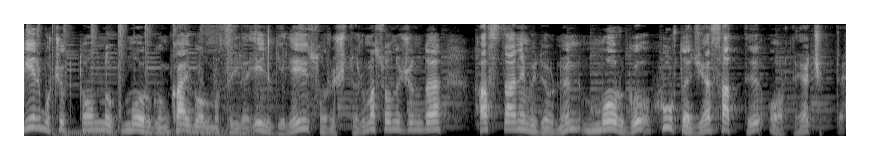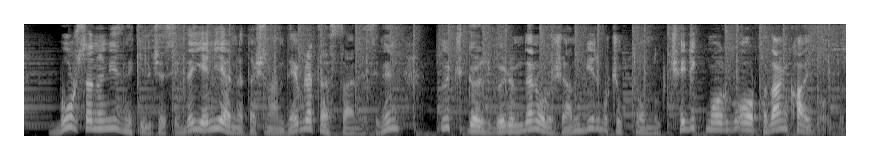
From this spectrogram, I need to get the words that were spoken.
1,5 tonluk morgun kaybolmasıyla ilgili soruşturma sonucunda hastane müdürünün morgu hurtacıya sattığı ortaya çıktı. Bursa'nın İznik ilçesinde yeni yerine taşınan devlet hastanesinin 3 göz bölümden oluşan 1,5 tonluk çelik morgu ortadan kayboldu.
